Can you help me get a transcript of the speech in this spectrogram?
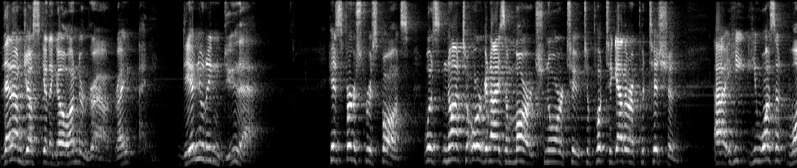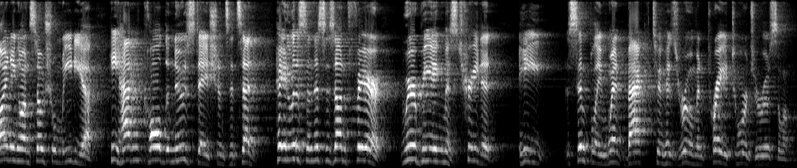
then I'm just gonna go underground, right? Daniel didn't do that. His first response was not to organize a march nor to, to put together a petition. Uh, he, he wasn't whining on social media. He hadn't called the news stations and said, hey, listen, this is unfair. We're being mistreated. He simply went back to his room and prayed toward Jerusalem.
